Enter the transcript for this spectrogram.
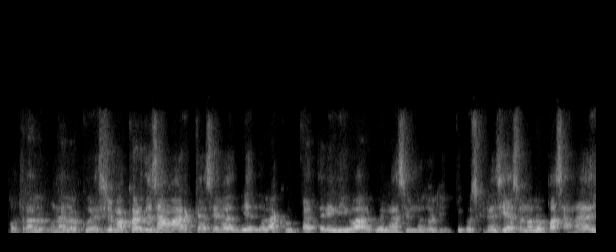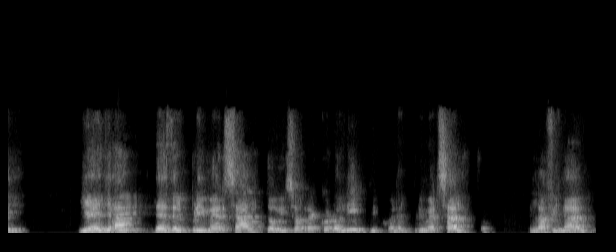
otra, una locura. Yo me acuerdo de esa marca, se va viendo la con Catherine Ibargüen hace unos olímpicos que decía, eso no lo pasa a nadie. Y ella, desde el primer salto, hizo récord olímpico, en el primer salto, en la final.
